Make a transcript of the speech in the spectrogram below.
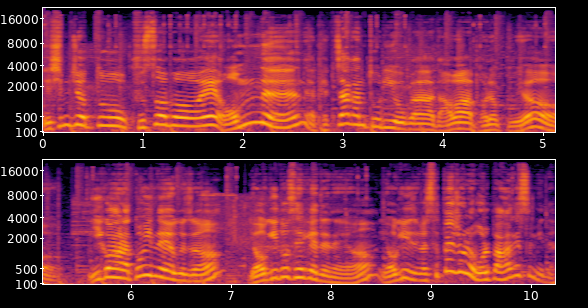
예, 심지어 또 구서버에 없는 백자간토리오가 나와 버렸고요. 이거 하나 또 있네요 그죠? 여기도 세개 되네요. 여기 스페셜로 몰빵 하겠습니다.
